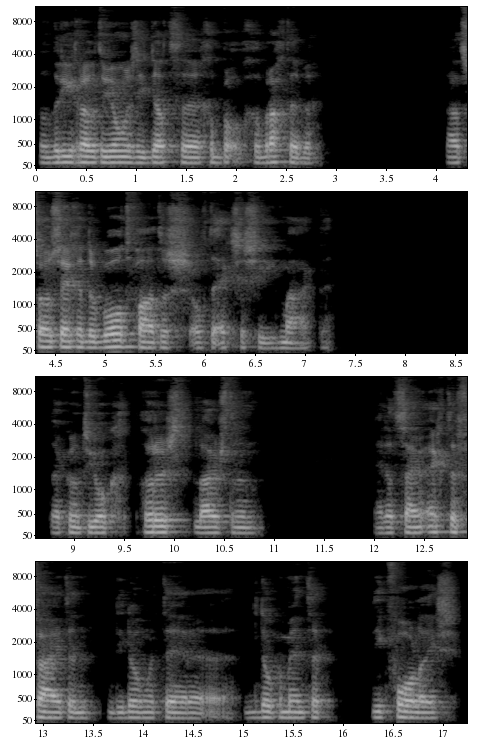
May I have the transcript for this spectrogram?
Van drie grote jongens die dat uh, gebracht hebben. Laat zo zeggen, de Godfathers of de ecstasy maakten. Daar kunt u ook gerust luisteren. En dat zijn echte feiten, die documentaire, uh, die documenten die ik voorlees.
